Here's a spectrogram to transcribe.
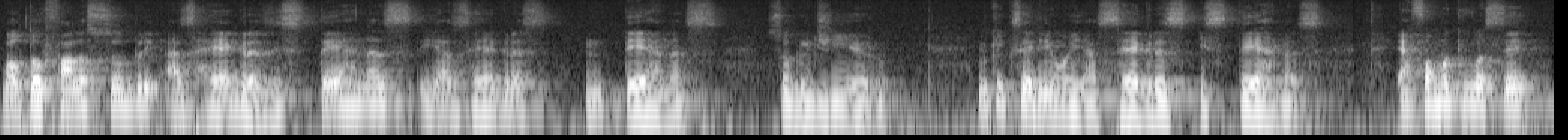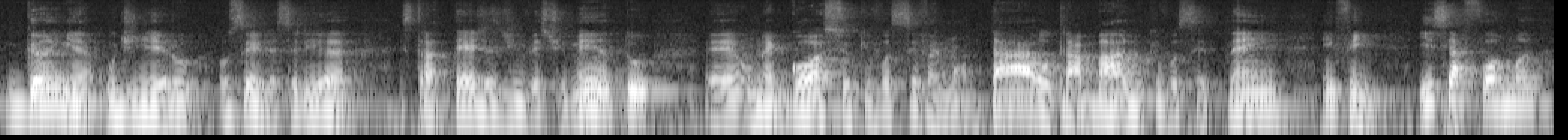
o autor fala sobre as regras externas e as regras internas sobre o dinheiro. E o que, seriam aí as regras externas? É a forma que você ganha o dinheiro, ou seja, seria estratégias de investimento, é, um negócio que você vai montar, o trabalho que você tem, enfim, isso é a forma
